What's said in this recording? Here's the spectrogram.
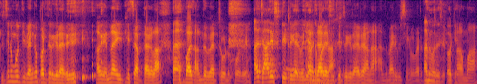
கிருஷ்ணமூர்த்தி எங்கே படுத்திருக்கிறாரு? அவங்க என்ன இட்லி சாப்பிட்டாங்களா? அந்த மேட்ரு ஒன்று போகுது. அது ஜாலியாக சுத்திட்டு இருக்காரு வெளியே அந்த மாதிரி ஜாலியாக சுற்றிட்டு இருக்கிறாரு ஆனால் அந்த மாதிரி விஷயங்கள் வருது. அந்த மாதிரி ஓகே ஆமாம்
